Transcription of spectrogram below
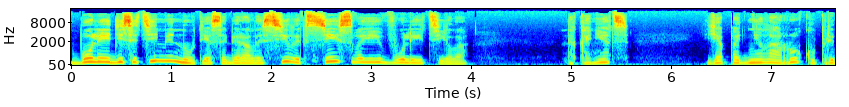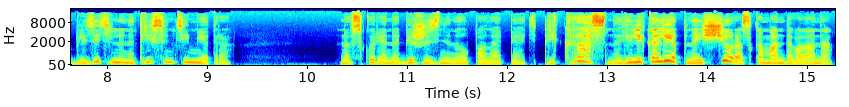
Более десяти минут я собирала силы всей своей воли и тела. Наконец, я подняла руку приблизительно на три сантиметра. Но вскоре она безжизненно упала опять. «Прекрасно! Великолепно!» — еще раз командовала она.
